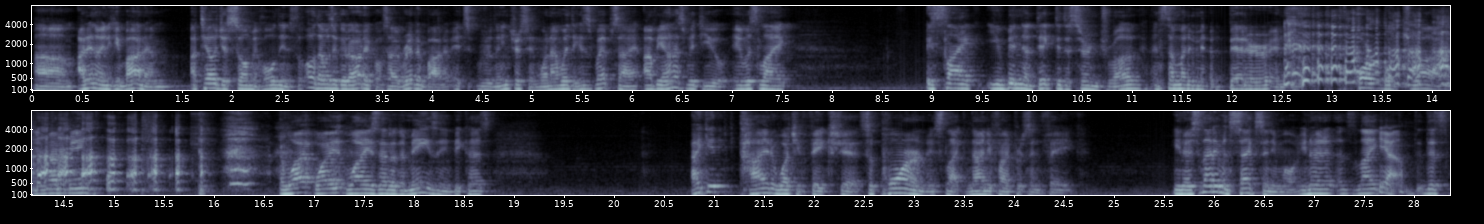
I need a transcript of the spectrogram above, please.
um, I didn't know anything about him. Attila just saw me holding it. So, oh, that was a good article. So I read about him. It's really interesting. When I went to his website, I'll be honest with you, it was like, it's like you've been addicted to a certain drug and somebody made a better and horrible drug. You know what I mean? And why, why, why is that amazing? Because I get tired of watching fake shit. So porn is like 95% fake. You know, it's not even sex anymore. You know, it's like Yeah. this.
